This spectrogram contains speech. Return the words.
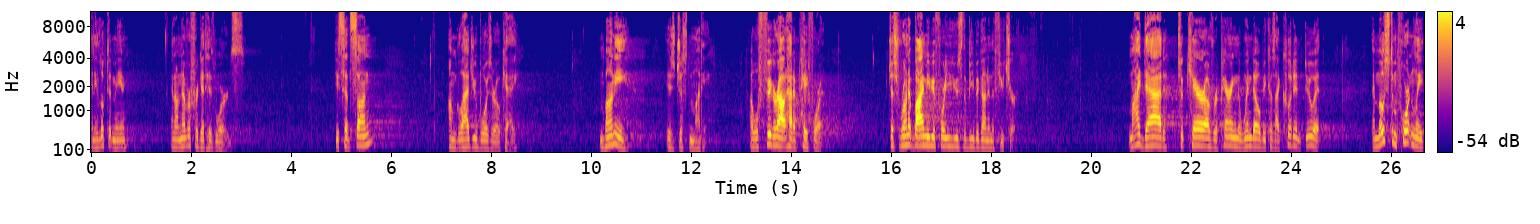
And he looked at me, and I'll never forget his words. He said, Son, I'm glad you boys are okay. Money is just money. I will figure out how to pay for it. Just run it by me before you use the BB gun in the future. My dad took care of repairing the window because I couldn't do it. And most importantly,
